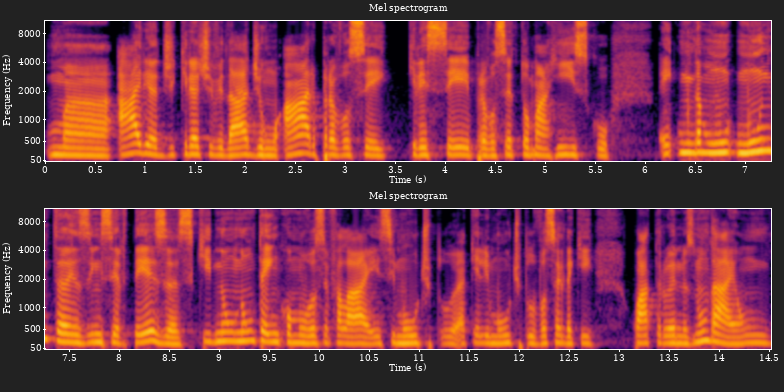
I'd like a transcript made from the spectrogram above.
uma área de criatividade, um ar para você crescer, para você tomar risco, ainda mu muitas incertezas que não, não tem como você falar ah, esse múltiplo, aquele múltiplo, você daqui quatro anos, não dá. É um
